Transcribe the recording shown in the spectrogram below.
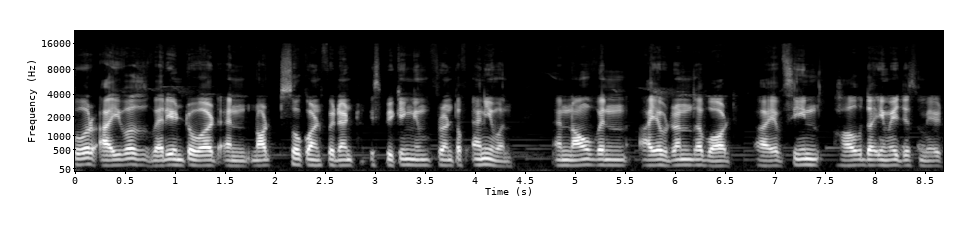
before I was very introvert and not so confident speaking in front of anyone. And now when I have run the bot, I have seen how the image is made.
